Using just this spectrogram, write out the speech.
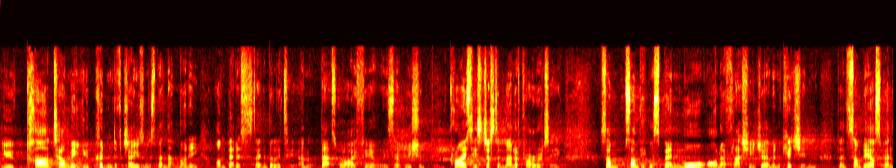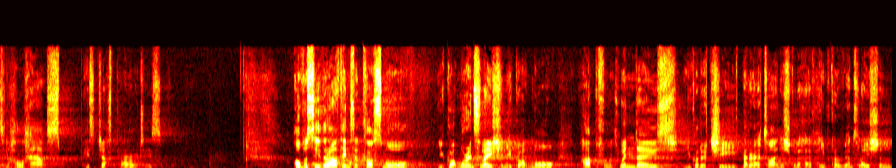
You can't tell me you couldn't have chosen to spend that money on better sustainability. And that's what I feel is that we should, price is just a matter of priority. Some, some people spend more on a flashy German kitchen than somebody else spends on a whole house. It's just priorities. Obviously, there are things that cost more. you've got more insulation, you've got more high performance windows, you've got to achieve better air tightness, you've got to have heat recovery ventilation.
